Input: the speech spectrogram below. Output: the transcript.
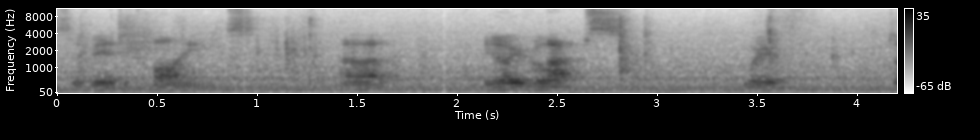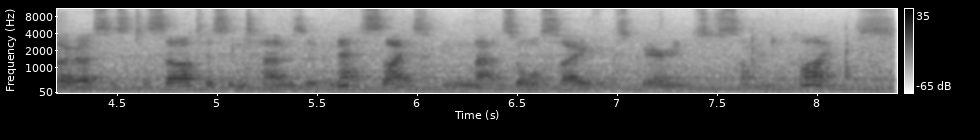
severe declines. Uh, it overlaps with Diversus tersatus in terms of nest sites, and that's also experienced some declines.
